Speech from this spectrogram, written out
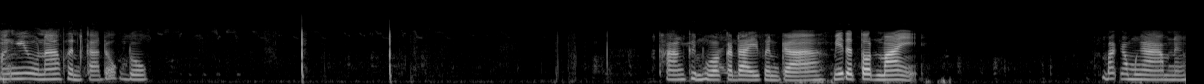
มัง อยู่น้าเพิ่นกาดกดกทางขึ้นหัวกระไดเพิ่นกามีแต่ต้นไม้บักงามๆหนึง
